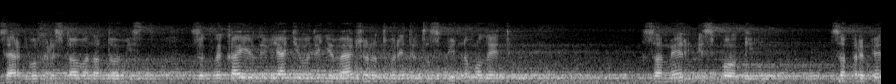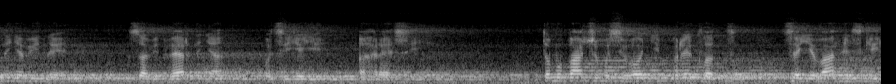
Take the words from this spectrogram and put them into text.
Церква Христова натомість закликає в 9 годині вечора творити ту спільну молитву за мир і спокій, за припинення війни, за відвернення оцієї агресії. Тому бачимо сьогодні приклад цей євангельський,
